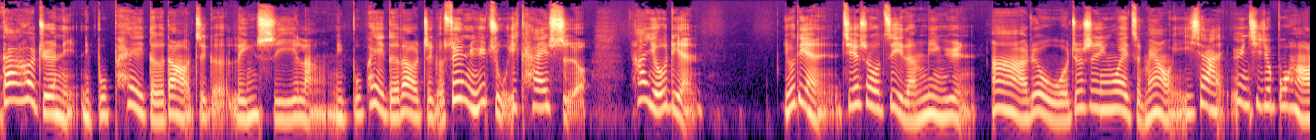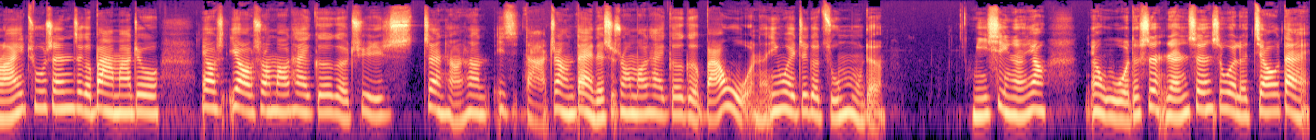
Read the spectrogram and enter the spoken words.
大家会觉得你你不配得到这个林十一郎，你不配得到这个，所以女主一开始哦，她有点。有点接受自己的命运啊，就我就是因为怎么样，一下运气就不好了，一出生这个爸妈就要要双胞胎哥哥去战场上一起打仗，带的是双胞胎哥哥，把我呢，因为这个祖母的。迷信呢，要要我的生人生是为了交代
